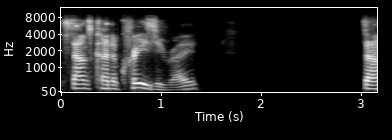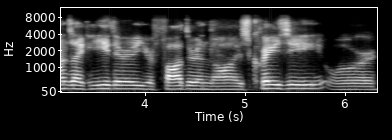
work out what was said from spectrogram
Sounds kind of crazy, right? Sounds like either your father-in-law is crazy or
